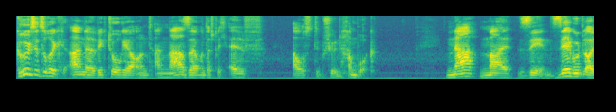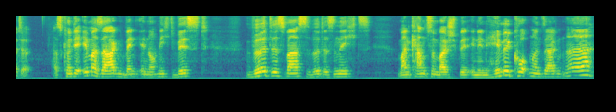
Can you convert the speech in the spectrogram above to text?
Grüße zurück an äh, Victoria und an Nase-11 aus dem schönen Hamburg. Na, mal sehen. Sehr gut, Leute. Das könnt ihr immer sagen, wenn ihr noch nicht wisst, wird es was, wird es nichts. Man kann zum Beispiel in den Himmel gucken und sagen, ah,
